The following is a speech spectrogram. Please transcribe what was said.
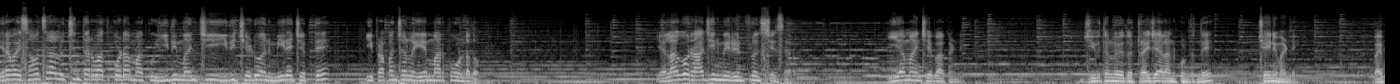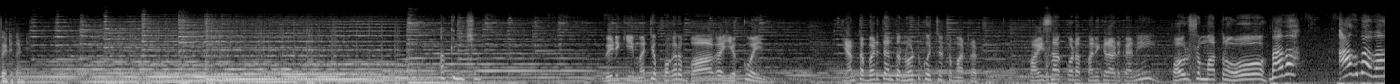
ఇరవై సంవత్సరాలు వచ్చిన తర్వాత కూడా మాకు ఇది మంచి ఇది చెడు అని మీరే చెప్తే ఈ ప్రపంచంలో ఏం మార్పు ఉండదు. ఎలాగో రాజీని మీరు ఇన్ఫ్లుయెన్స్ చేశారు. ఈ అమ్మాయిని చేయబాకండి. జీవితంలో ఏదో ట్రై చేయాలనుకుంటుంది. చేయనివ్వండి. భయపెట్టకండి. ఒక్క నిమిషం. వీడికి ఈ మధ్య పొగరు బాగా ఎక్కువైంది. ఎంత పడితే అంత నోటుకొచ్చినట్టు మాట్లాడుతున్నాడు. పైసా కూడా పనికిరాడు కానీ పౌరుషం మాత్రం ఓ. బావా ఆగు బావా.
